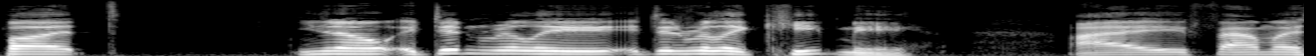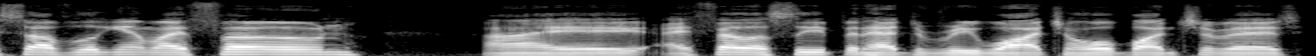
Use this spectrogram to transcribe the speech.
but you know, it didn't really it didn't really keep me. I found myself looking at my phone. I I fell asleep and had to rewatch a whole bunch of it.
